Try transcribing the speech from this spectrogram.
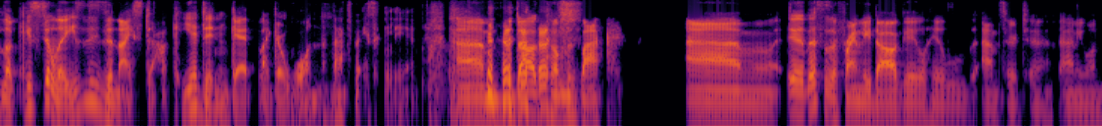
Look, he's still a, he's, he's a nice dog. You didn't get like a one. That's basically it. Um, the dog comes back. Um, eh, this is a friendly dog. He'll he'll answer to anyone,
